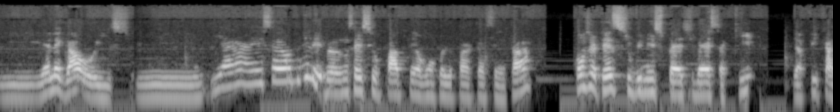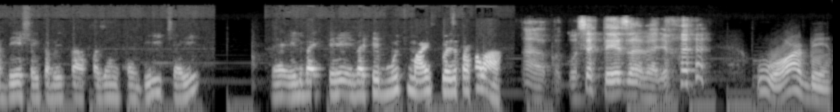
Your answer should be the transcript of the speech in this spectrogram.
e é legal isso. E, e é, esse é o de livro. Eu não sei se o Pato tem alguma coisa para acrescentar. Com certeza, se o Vinícius Pérez estivesse aqui, já fica deixa aí também para fazer um convite aí. É, ele vai ter, ele vai ter muito mais coisa para falar. Ah, com certeza, velho. o Orbe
